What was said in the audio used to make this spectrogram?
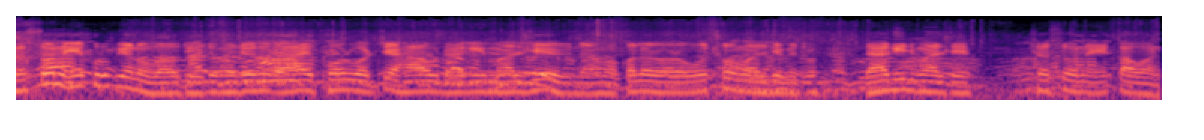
છસો ને એક રૂપિયાનો ભાવ થયો તમે જોયું તો હાઈ ફોરવર્ડ છે હાવ ડાગી માલ છે આમાં કલરવાળો ઓછો માલ છે મિત્રો. ડાગી જ માલ છે છસો ને એકાવન.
